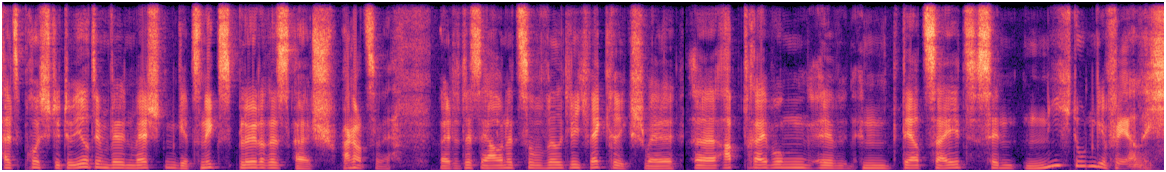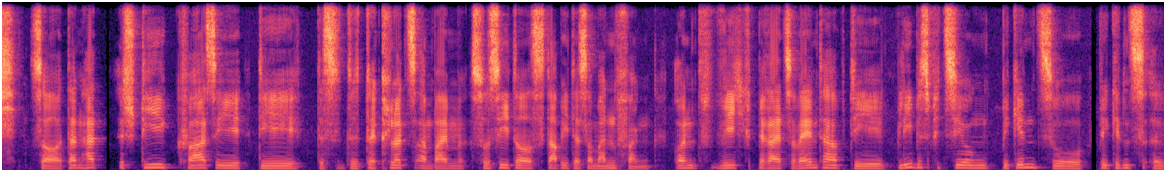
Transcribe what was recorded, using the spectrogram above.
Als Prostituierte im Wilden Westen gibt's nichts Blöderes, als schwanger zu werden weil du das ja auch nicht so wirklich wegkriegst, weil äh, Abtreibungen äh, in der Zeit sind nicht ungefährlich. So, dann hat ist die quasi die das, der, der Klotz am beim so sieht der Stubby das am Anfang. Und wie ich bereits erwähnt habe, die Liebesbeziehung beginnt so beginnt äh,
